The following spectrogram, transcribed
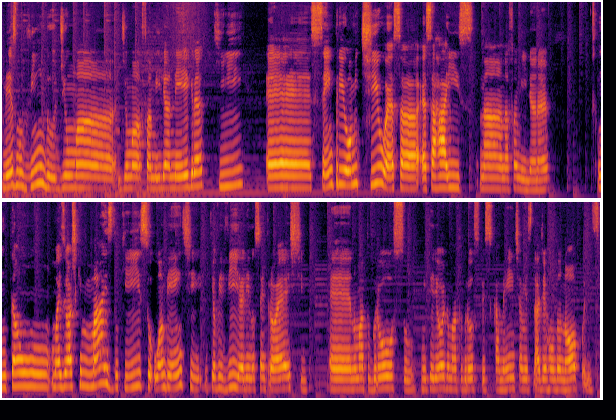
mesmo vindo de uma, de uma família negra que é, sempre omitiu essa, essa raiz na, na família, né? Então, mas eu acho que mais do que isso, o ambiente que eu vivia ali no Centro-Oeste, é, no Mato Grosso, no interior do Mato Grosso especificamente, a minha cidade é Rondonópolis,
